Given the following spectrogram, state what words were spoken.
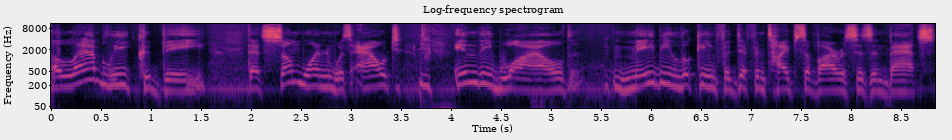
A lab leak could be that someone was out in the wild, maybe looking for different types of viruses in bats,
